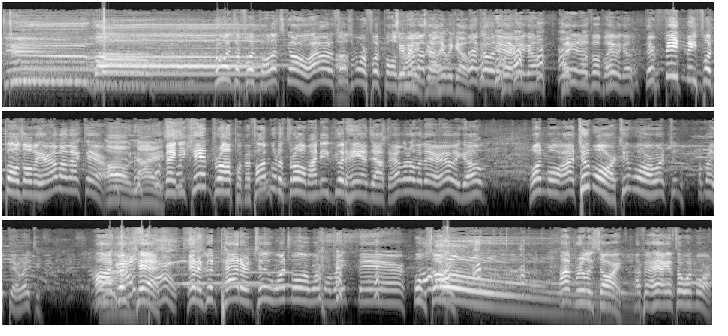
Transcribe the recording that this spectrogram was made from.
Duval. Who wants a football? Let's go. I want to throw some more footballs. Two minute drill. Here we go. Back over there. Here we go. I need another football. Here we go. They're feeding me footballs over here. How about back there? Oh, nice. Man, you can't drop them. If I'm going to throw them, I need good hands out there. How about over there? There we go. One more. Uh, two more. Two more. Two, I'm right there. Right there. Oh, Oh, good nice catch. catch. And a good pattern, too. One more. One more right there. Oh, sorry. Oh. I'm really sorry. I, hey, I got to throw one more.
